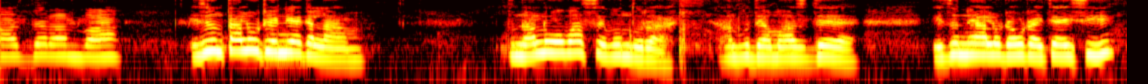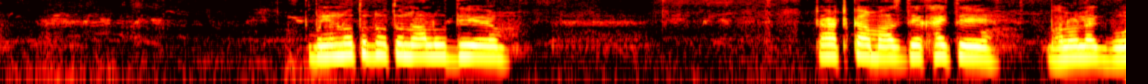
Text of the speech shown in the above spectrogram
মাছ দিয়ে রান্না। এই জন্য আলু উঠে নিয়ে গেলাম। তুমি আলু আছে বন্ধুরা আলু দিয়ে মাছ দে এই জন্য আলুটা উঠাইতে আইছি। বলে নতুন নতুন আলু দিয়ে টাটকা মাছ দিয়ে খাইতে ভালো লাগবো।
